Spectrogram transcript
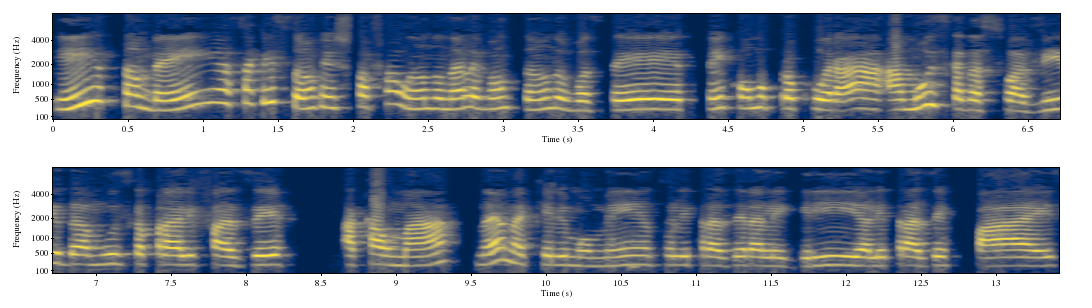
e também essa questão que a gente está falando, né? Levantando, você tem como procurar a música da sua vida, a música para lhe fazer acalmar, né? Naquele momento, lhe trazer alegria, lhe trazer paz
